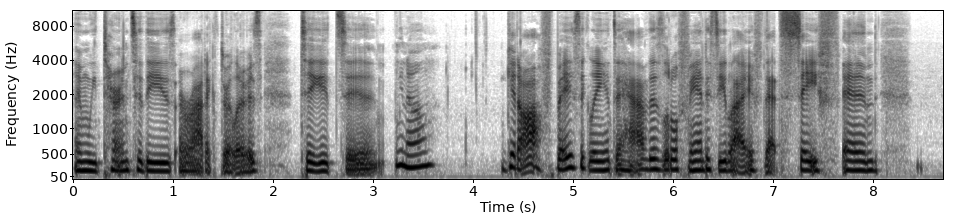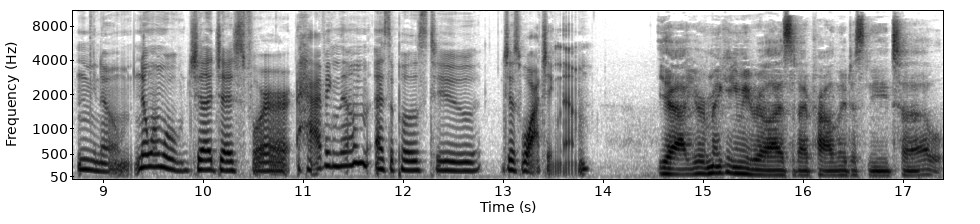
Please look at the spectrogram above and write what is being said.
and we turn to these erotic thrillers to, to you know, get off basically and to have this little fantasy life that's safe and, you know, no one will judge us for having them as opposed to just watching them. Yeah, you're making me realize that I probably just need to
